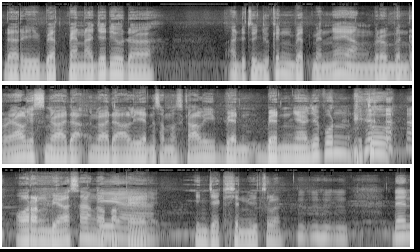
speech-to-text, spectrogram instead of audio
Dari Batman aja dia udah ah, ditunjukin Batman-nya yang bener-bener realis, nggak ada nggak ada alien sama sekali. Band bandnya aja pun itu orang biasa nggak Iya. pakai injection gitu lah. Dan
